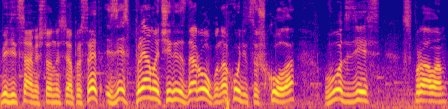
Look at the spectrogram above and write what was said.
видеть сами, что он из себя представляет. Здесь прямо через дорогу находится школа. Вот здесь справа.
